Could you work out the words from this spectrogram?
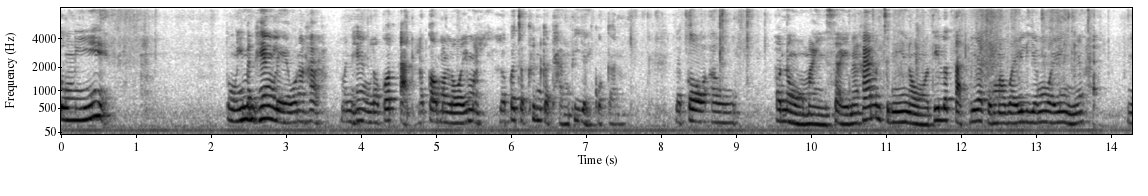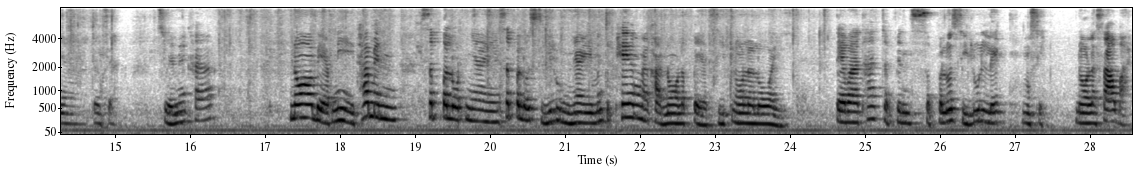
ตรงนี้ ตรงนี้มันแห้งแล้วนะคะ มันแห้งแล้วก็ตัดแล้วก็มาร้อยใหม่ แล้วก็จะขึ้นกระถางที่ใหญ่กว่ากัน แล้วก็เอาเอาหน่อใหม่ใส่นะคะ มันจะมีหน่อที่เราตัดแยกออกมาไว้เลี้ยงไว้อย่างเงี้ยค่ะ เนี่ยจังเสียสวยไหมคะ นอแบบนี้ถ้าเป็นสับปะรดใหญ่สับปะรดสีหลุมใหญ่มันจะแพงนะคะนอละแปดสิบนอละร้อยแต่ว่าถ้าจะเป็นสับปะรดสีรุ่นเล็กนี่สินอละเศร้าบาท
